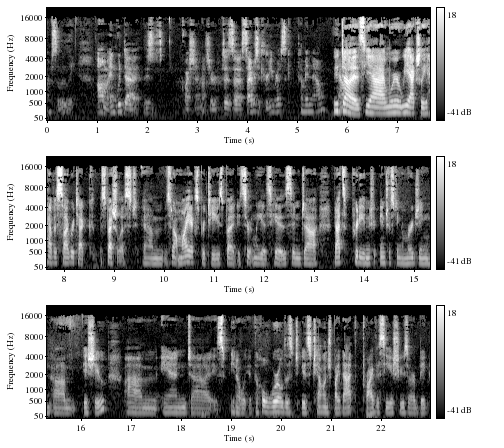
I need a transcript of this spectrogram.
Absolutely. Um, and would question. I'm not sure. Does uh, cybersecurity risk come in now? It now? does, yeah. And we we actually have a cyber tech specialist. Um, it's not my expertise, but it certainly is his, and uh, that's a pretty in- interesting emerging um, issue. Um, and uh, it's you know the whole world is is challenged by that. Privacy issues are a big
